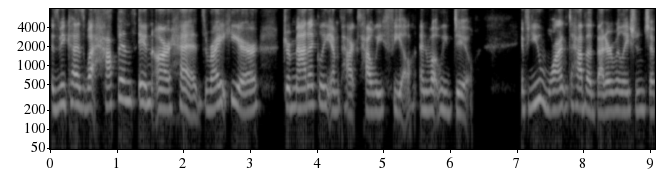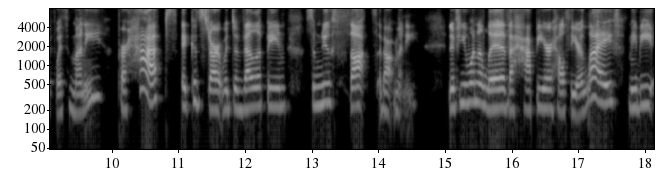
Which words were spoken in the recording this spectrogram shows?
is because what happens in our heads right here dramatically impacts how we feel and what we do. If you want to have a better relationship with money, perhaps it could start with developing some new thoughts about money. And if you want to live a happier, healthier life, maybe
